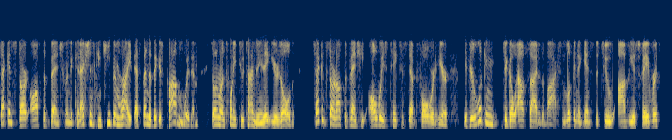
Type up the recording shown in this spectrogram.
second start off the bench when the connections can keep him right. That's been the biggest problem with him. He's only run 22 times and he's eight years old. Second start off the bench, he always takes a step forward here. If you're looking to go outside of the box and looking against the two obvious favorites,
